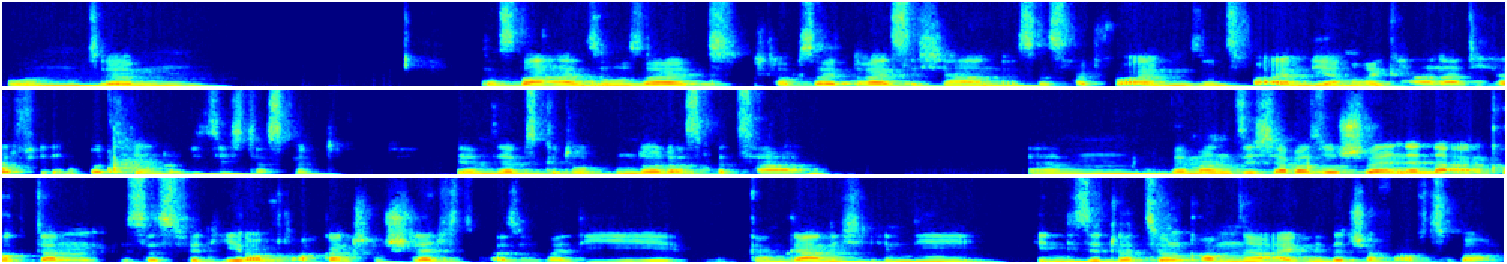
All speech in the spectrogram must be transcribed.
Und ähm, das war halt so seit, ich glaube, seit 30 Jahren ist es halt vor allem, sind es vor allem die Amerikaner, die halt viel importieren und die sich das mit ihren selbstgedruckten Dollars bezahlen. Ähm, wenn man sich aber so Schwellenländer anguckt, dann ist es für die oft auch ganz schön schlecht. Also weil die dann gar nicht in die, in die Situation kommen, eine eigene Wirtschaft aufzubauen.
